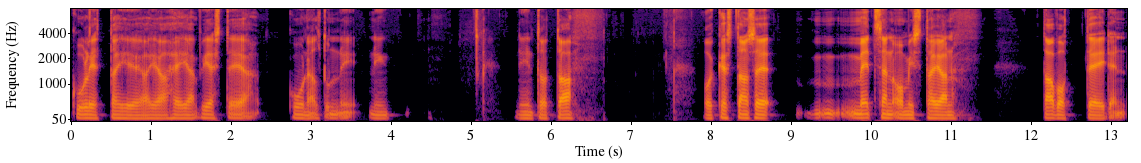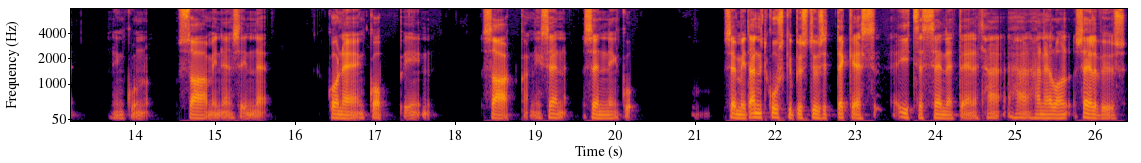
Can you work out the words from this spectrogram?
kuljettajia ja heidän viestejä kuunneltu, niin, niin niin tota, oikeastaan se metsänomistajan tavoitteiden niin kuin saaminen sinne koneen koppiin saakka, niin sen, sen niin kuin, se mitä nyt kuski pystyy sitten tekemään itse sen eteen, että hän, hän, hänellä on selvyys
